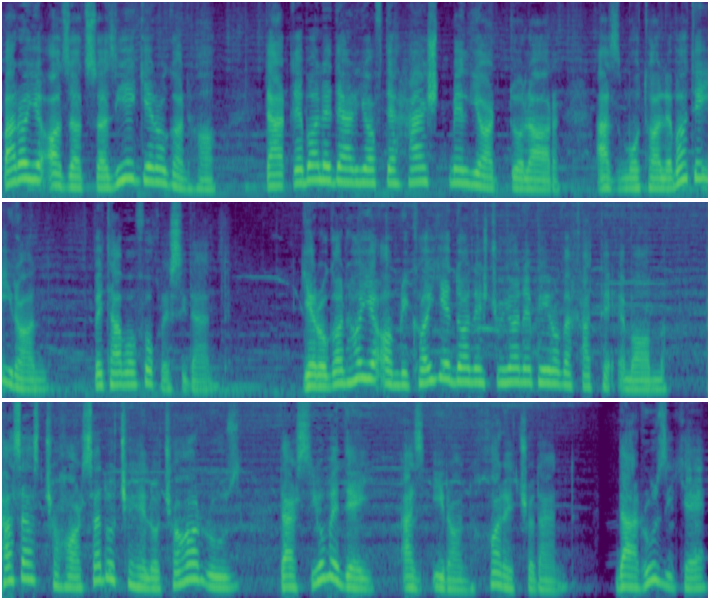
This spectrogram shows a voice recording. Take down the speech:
برای آزادسازی گروگان ها در قبال دریافت 8 میلیارد دلار از مطالبات ایران به توافق رسیدند. گروگانهای آمریکایی دانشجویان پیرو خط امام پس از 444 روز در سیوم دی از ایران خارج شدند. در روزی که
